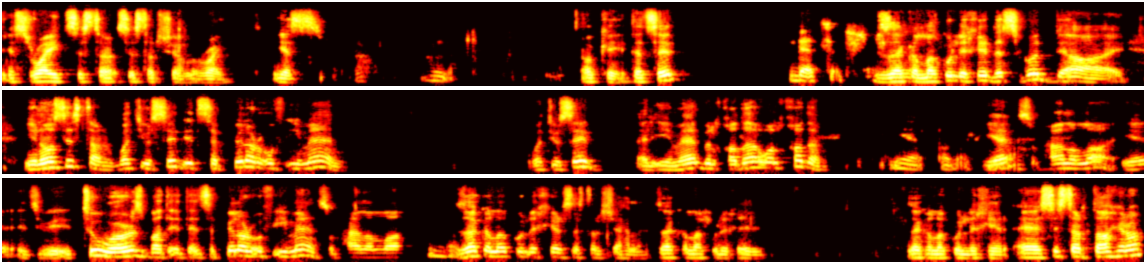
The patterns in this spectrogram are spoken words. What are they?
Yes, right, sister, sister Shahla, right. Yes. Okay, that's it. That's it. Jazakallah kulli khair. That's good. Uh, you know, sister, what you said, it's a pillar of Iman. What you said, Al-Iman bil-Qada wal-Qadar. Yeah, qadr. Yeah, subhanallah. Yeah, it's two words, but it, it's a pillar of Iman, subhanallah. Jazakallah kulli khair, sister Shahla. Jazakallah kulli khair. Jazakallah kulli khair. Uh, sister Tahira.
